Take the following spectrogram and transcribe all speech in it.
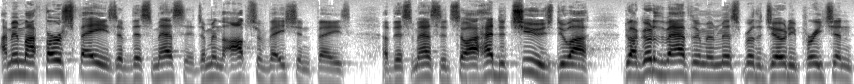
I'm in my first phase of this message. I'm in the observation phase of this message. So I had to choose do I, do I go to the bathroom and miss Brother Jody preaching,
